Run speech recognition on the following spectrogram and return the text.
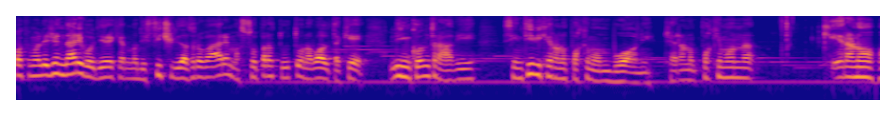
Pokémon leggendari vuol dire che erano difficili da trovare, ma soprattutto una volta che li incontravi sentivi che erano Pokémon buoni, cioè erano Pokémon che erano uh,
